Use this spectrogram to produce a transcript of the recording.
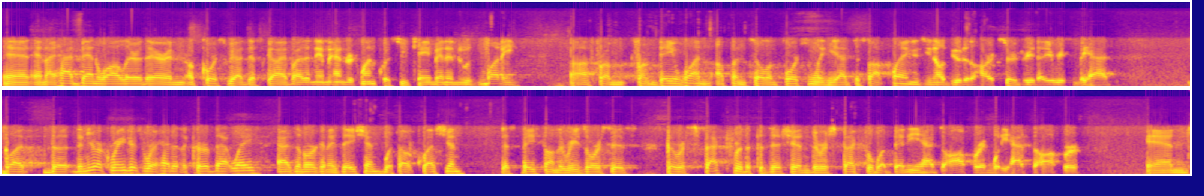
And, and I had Benoit Allaire there. And of course, we had this guy by the name of Henrik Lundqvist who came in and it was money uh, from, from day one up until, unfortunately, he had to stop playing, as you know, due to the heart surgery that he recently had. But the, the New York Rangers were ahead of the curve that way as an organization, without question, just based on the resources the respect for the position, the respect for what Benny had to offer and what he has to offer. And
